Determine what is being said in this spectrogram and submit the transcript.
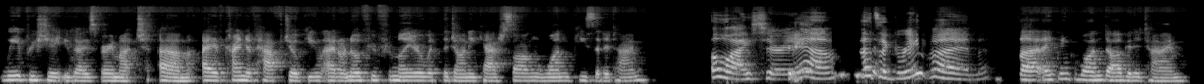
we appreciate you guys very much. Um, I have kind of half joking. I don't know if you're familiar with the Johnny Cash song "One Piece at a Time." Oh, I sure am. That's a great one. But I think "One Dog at a Time"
